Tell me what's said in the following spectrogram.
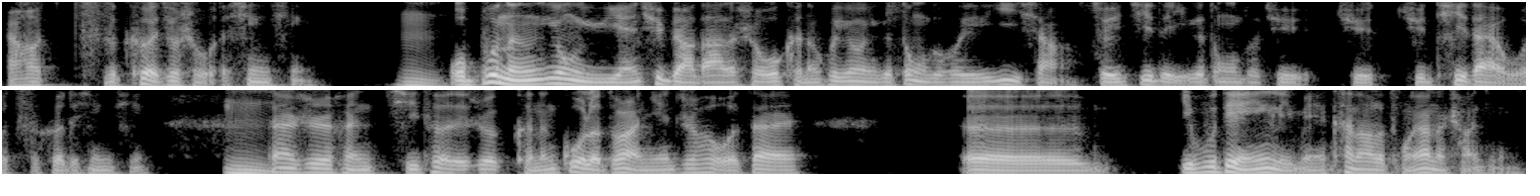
然后此刻就是我的心情。嗯我不能用语言去表达的时候，我可能会用一个动作或一个意象，随机的一个动作去去去替代我此刻的心情。嗯，但是很奇特的是，可能过了多少年之后，我在呃一部电影里面看到了同样的场景。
